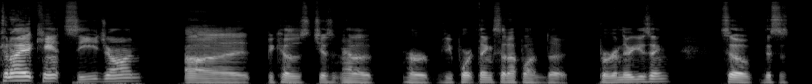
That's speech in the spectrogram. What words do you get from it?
Kanaya can't see John uh because she doesn't have a her viewport thing set up on the program they're using. So this is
